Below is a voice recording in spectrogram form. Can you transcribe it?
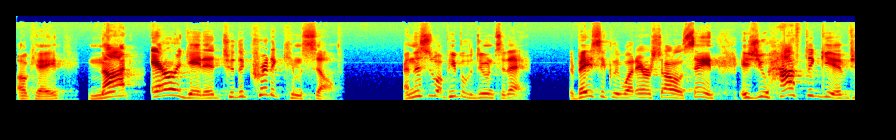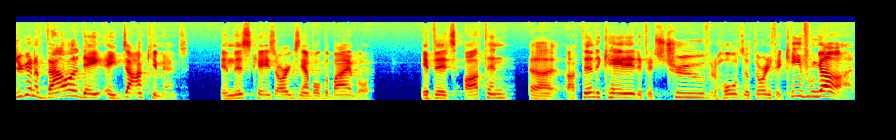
okay, not arrogated to the critic himself. And this is what people are doing today. They're basically what Aristotle is saying is you have to give, if you're going to validate a document, in this case, our example, the Bible, if it's uh, authenticated, if it's true, if it holds authority, if it came from God,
